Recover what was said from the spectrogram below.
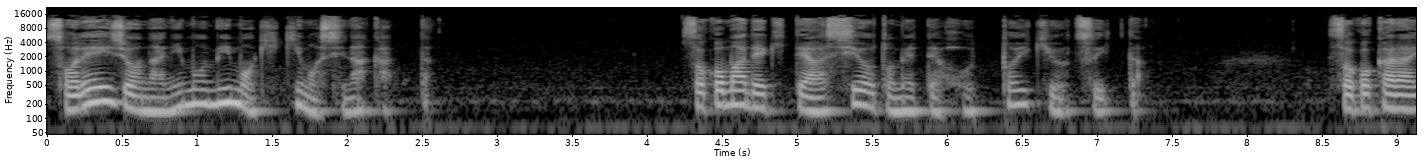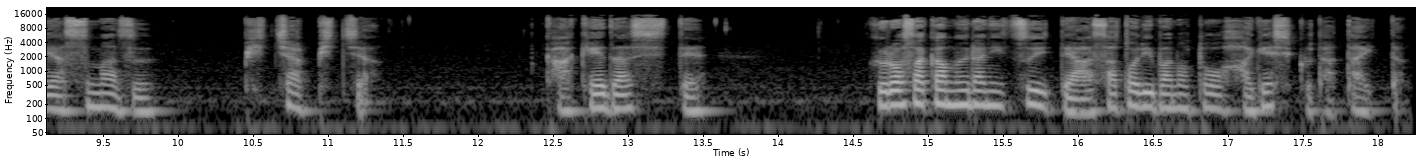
それ以上何も見も聞きもしなかった。そこまで来て足を止めてほっと息をついた。そこから休まずピチャピチャ駆け出して黒坂村について朝取り場の戸を激しく叩いた。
